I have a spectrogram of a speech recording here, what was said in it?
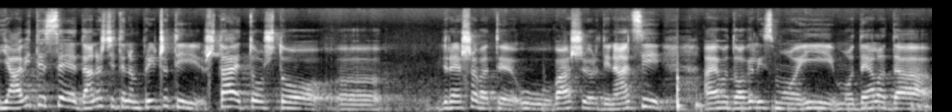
Javite se, danas ćete nam pričati šta je to što uh, rešavate u vašoj ordinaciji, a evo doveli smo i modela da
